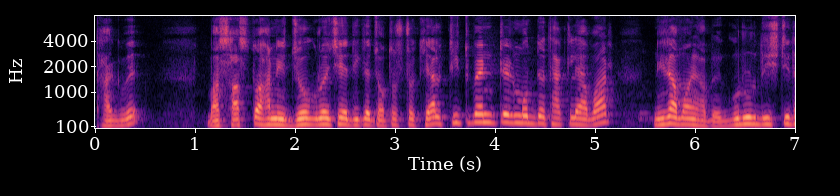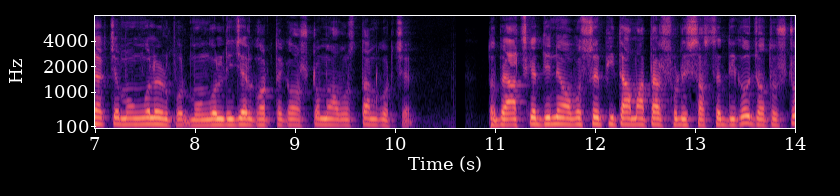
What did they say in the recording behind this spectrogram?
থাকবে বা স্বাস্থ্যহানির যোগ রয়েছে, এদিকে যথেষ্ট খেয়াল। ট্রিটমেন্টের মধ্যে থাকলে আবার নিরাময় হবে। গুরুর দৃষ্টি থাকছে মঙ্গলের উপর। মঙ্গল নিজের ঘর থেকে অষ্টমে অবস্থান করছে। তবে আজকের দিনে অবশ্যই পিতা মাতার শরীর স্বাস্থ্যের দিকেও যথেষ্ট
